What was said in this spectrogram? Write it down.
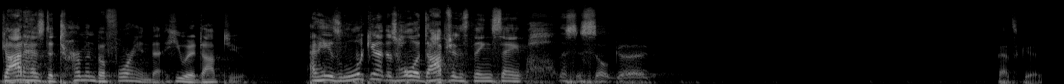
God has determined beforehand that He would adopt you. And He's looking at this whole adoptions thing saying, oh, this is so good. That's good.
